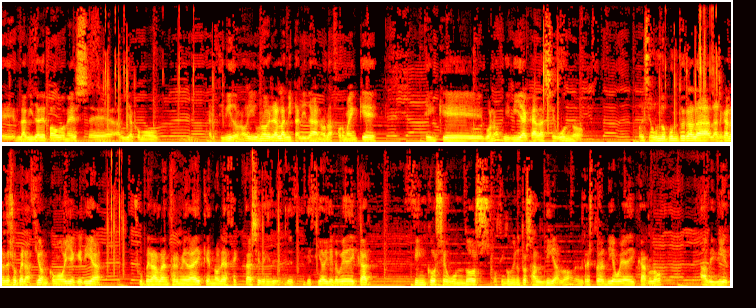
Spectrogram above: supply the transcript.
eh, la vida de Pau Donés eh, había como percibido, ¿no? Y uno era la vitalidad, ¿no? La forma en que, en que bueno, vivía cada segundo. El segundo punto era la, las ganas de superación, como, oye, quería superar la enfermedad y que no le afectase. Decía, oye, le voy a dedicar cinco segundos o cinco minutos al día, ¿no? El resto del día voy a dedicarlo a vivir.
